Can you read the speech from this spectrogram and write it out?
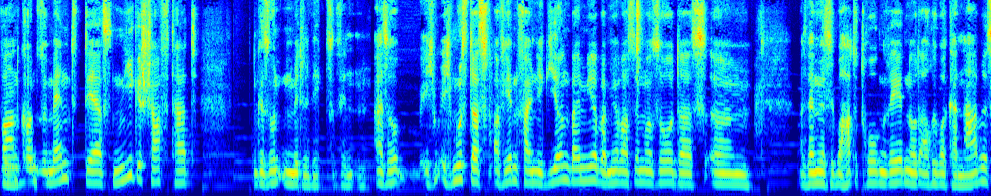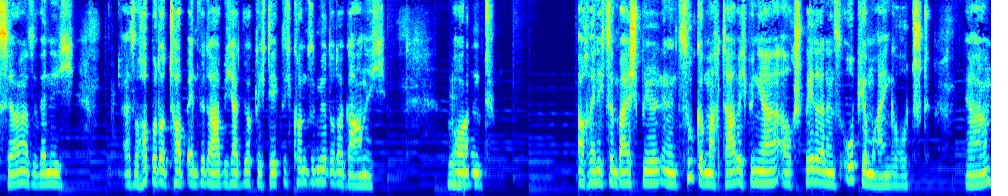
war ein mhm. Konsument, der es nie geschafft hat, einen gesunden Mittelweg zu finden. Also ich, ich muss das auf jeden Fall negieren bei mir. Bei mir war es immer so, dass ähm, also wenn wir jetzt über harte Drogen reden oder auch über Cannabis, ja, also wenn ich, also Hop oder Top, entweder habe ich halt wirklich täglich konsumiert oder gar nicht. Mhm. Und auch wenn ich zum Beispiel einen Zug gemacht habe, ich bin ja auch später dann ins Opium reingerutscht, ja.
